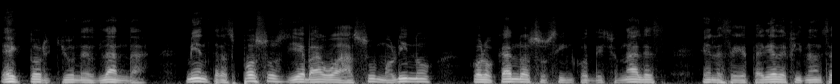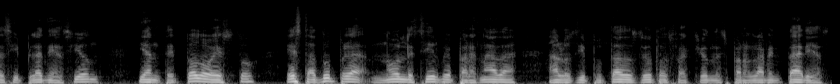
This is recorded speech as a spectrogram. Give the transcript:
Héctor Yunes Landa, mientras Pozos lleva agua a su molino, colocando a sus incondicionales en la Secretaría de Finanzas y Planeación, y ante todo esto, esta dupla no le sirve para nada a los diputados de otras facciones parlamentarias.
